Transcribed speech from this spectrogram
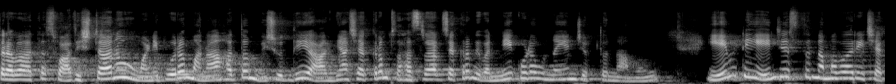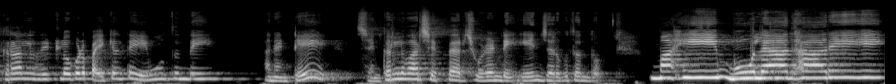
తర్వాత స్వాధిష్టానం మణిపురం అనాహతం విశుద్ధి ఆజ్ఞాచక్రం సహస్రార చక్రం ఇవన్నీ కూడా ఉన్నాయని చెప్తున్నాము. ఏమిటి? ఏం చేస్తుంది అమ్మవారి చక్రాలన్నింటిలో కూడా పైకెళ్తే ఏమవుతుంది? అని అంటే వారు చెప్పారు చూడండి ఏం జరుగుతుందో. మహీ మూలాధారే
